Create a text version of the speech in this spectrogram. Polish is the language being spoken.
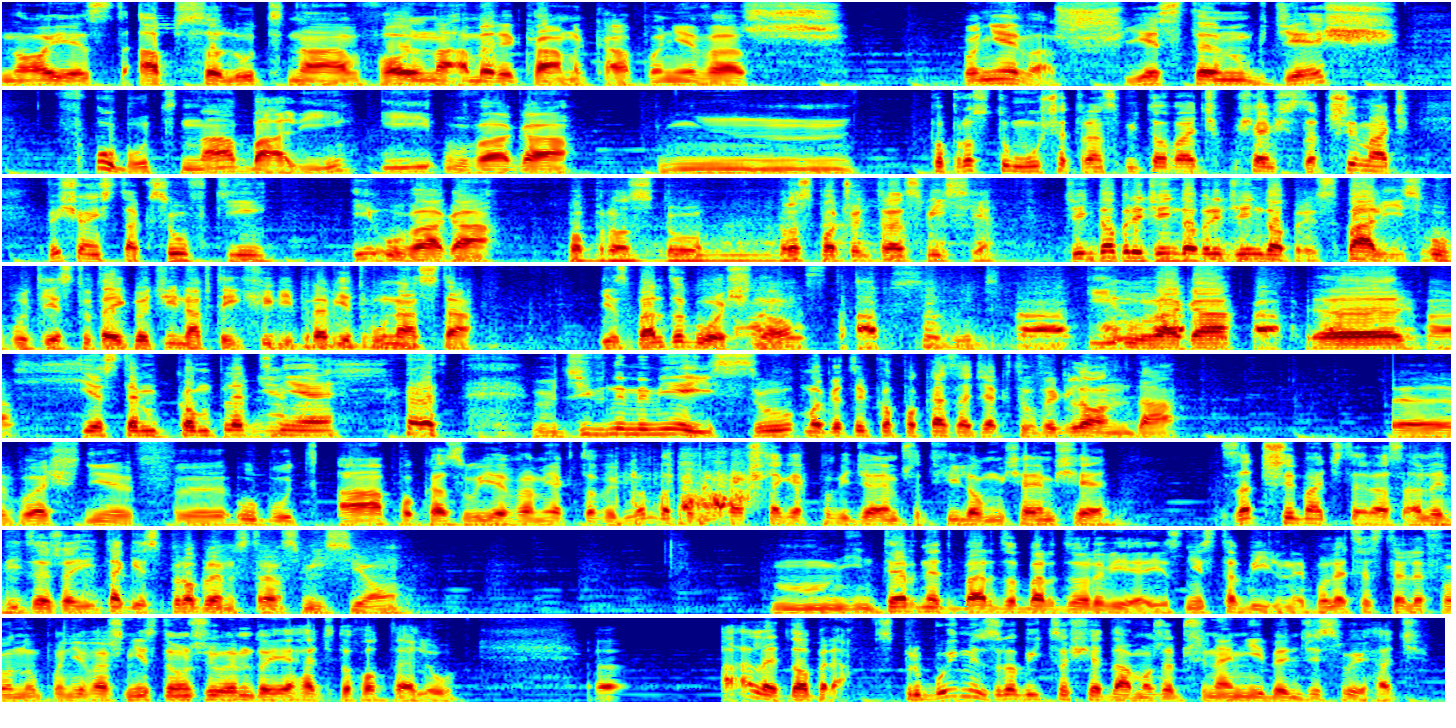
No, jest absolutna wolna Amerykanka, ponieważ, ponieważ jestem gdzieś w Ubud na Bali i uwaga, mm, po prostu muszę transmitować, musiałem się zatrzymać, wysiąść z taksówki i uwaga, po prostu rozpocząć transmisję. Dzień dobry, dzień dobry, dzień dobry. Z Bali, z Ubud. Jest tutaj godzina w tej chwili prawie 12. Jest bardzo głośno. Jest absolutna. I uwaga, e, Jestem kompletnie w dziwnym miejscu. Mogę tylko pokazać, jak tu wygląda. E, Właśnie w Ubud, a pokazuję Wam, jak to wygląda, ponieważ, tak jak powiedziałem przed chwilą, musiałem się zatrzymać teraz, ale widzę, że i tak jest problem z transmisją. Mm, Internet bardzo, bardzo rwie, jest niestabilny, bo lecę z telefonu, ponieważ nie zdążyłem dojechać do hotelu. Ale dobra, spróbujmy zrobić co się da, może przynajmniej będzie słychać.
